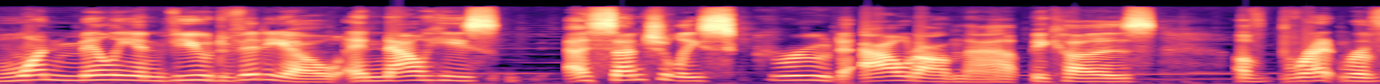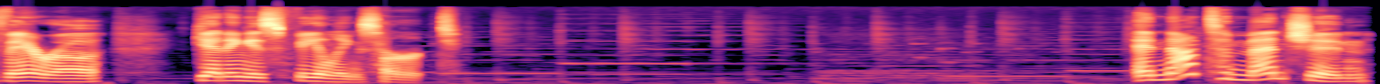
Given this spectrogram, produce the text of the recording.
1 million viewed video, and now he's essentially screwed out on that because of Brent Rivera getting his feelings hurt. And not to mention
